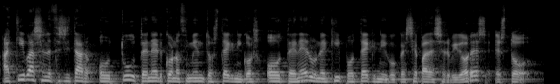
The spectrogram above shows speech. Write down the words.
Aquí vas a necesitar o tú tener conocimientos técnicos o tener un equipo técnico que sepa de servidores. Esto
